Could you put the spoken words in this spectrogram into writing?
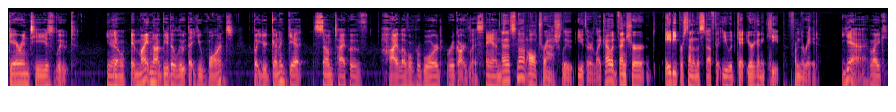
guarantees loot. You know, Yep. it might not be the loot that you want, but you're gonna get some type of high level reward regardless. And And it's not all trash loot either. Like I would venture 80% of the stuff that you would get you're going to keep from the raid. Yeah, like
